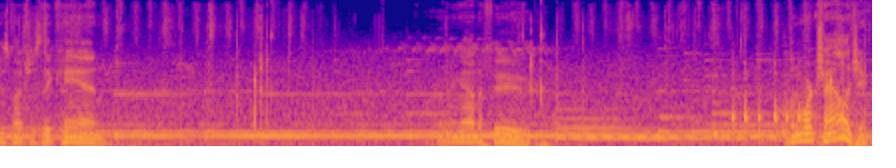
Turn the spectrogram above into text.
As much as they can. Running out of food. A little more challenging.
